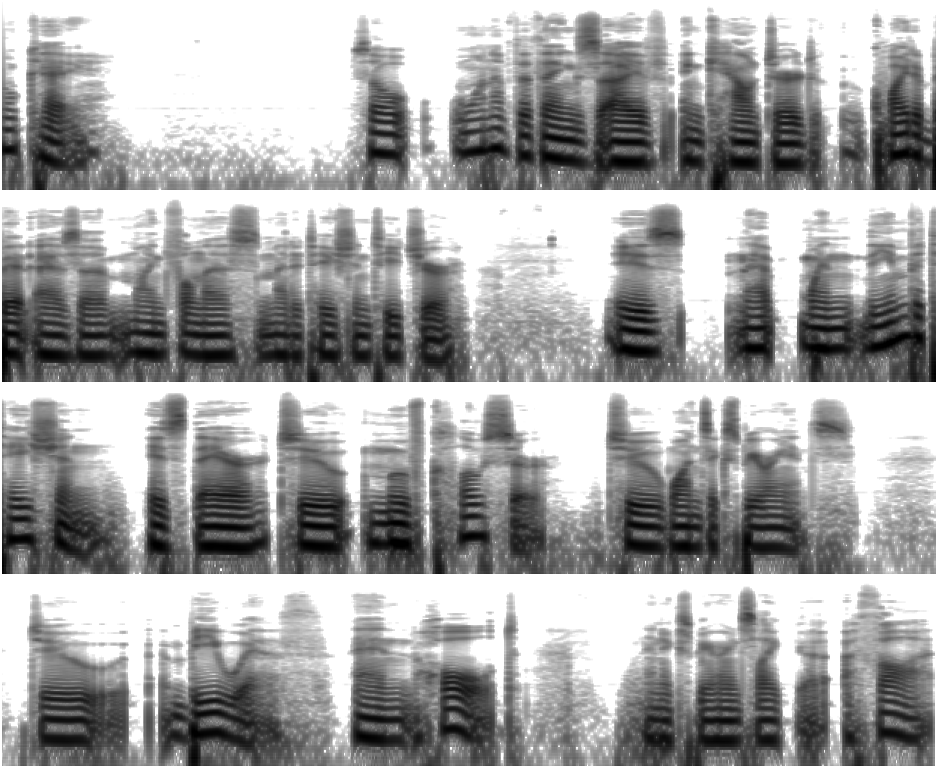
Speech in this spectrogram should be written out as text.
Okay. So, one of the things I've encountered quite a bit as a mindfulness meditation teacher is that when the invitation is there to move closer to one's experience, to be with and hold an experience like a, a thought,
